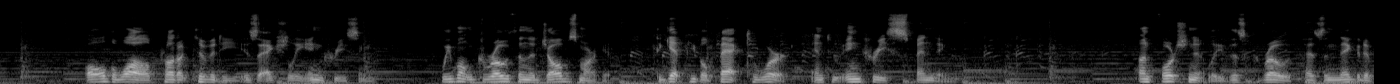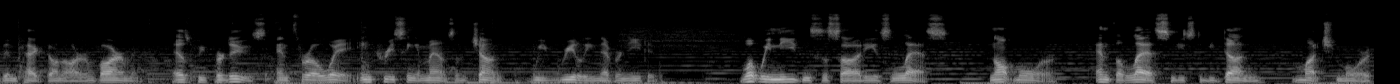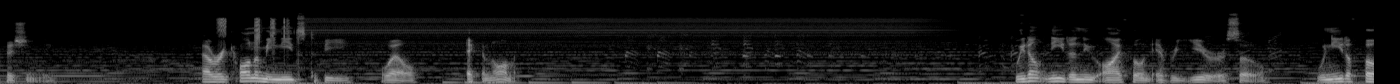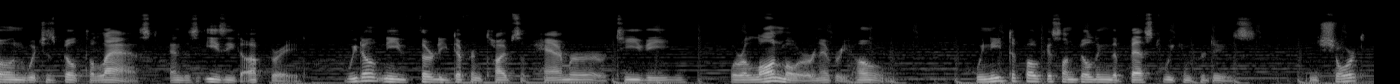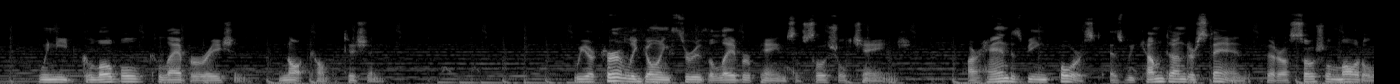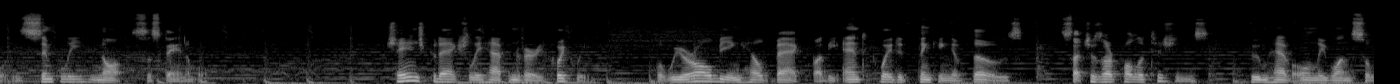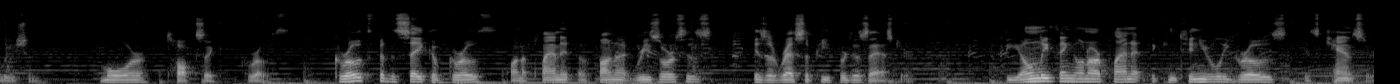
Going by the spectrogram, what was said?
All the while, productivity is actually increasing. We want growth in the jobs market to get people back to work and to increase spending. Unfortunately, this growth has a negative impact on our environment as we produce and throw away increasing amounts of junk we really never needed. What we need in society is less, not more, and the less needs to be done much more efficiently. Our economy needs to be, well, economic. We don't need a new iPhone every year or so. We need a phone which is built to last and is easy to upgrade. We don't need 30 different types of hammer or TV or a lawnmower in every home. We need to focus on building the best we can produce. In short, we need global collaboration, not competition. We are currently going through the labor pains of social change. Our hand is being forced as we come to understand that our social model is simply not sustainable. Change could actually happen very quickly, but we are all being held back by the antiquated thinking of those such as our politicians, whom have only one solution more toxic growth. Growth for the sake of growth on a planet of finite resources is a recipe for disaster. The only thing on our planet that continually grows is cancer.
